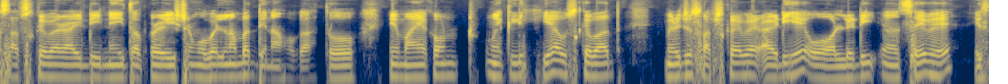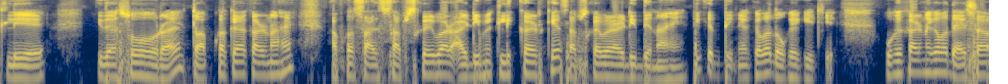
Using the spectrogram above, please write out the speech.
सब्सक्राइबर आईडी नहीं तो आपका रजिस्टर मोबाइल नंबर देना होगा। तो मैं माई अकाउंट में क्लिक किया, उसके बाद मेरा जो सब्सक्राइबर आईडी है, वो ऑलरेडी सेव है, इसलिए इधर शो हो रहा है। तो आपका क्या करना है? आपका सब्सक्राइबर आईडी में क्लिक करके सब्सक्राइबर आईडी देना है, ठीक है? देने के बाद ओके कीजिए। ओके करने के बाद ऐसा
